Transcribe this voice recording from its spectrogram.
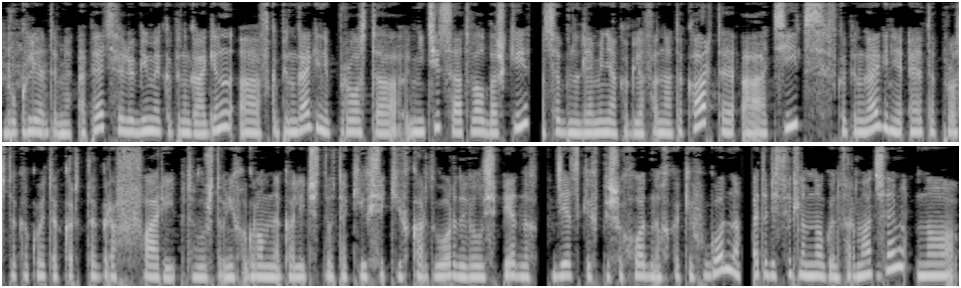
буклетами. Опять любимый Копенгаген. А В Копенгагене просто не ТИЦ, а отвал башки, особенно для меня, как для фаната карты, а ТИЦ в Копенгагене — это просто какой-то картографарий, потому что у них огромное количество таких сяких карт города, велосипедных, детских, пешеходных, каких угодно. Это действительно много информации, но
